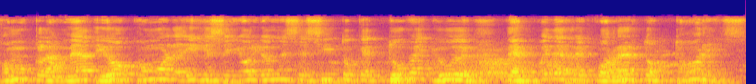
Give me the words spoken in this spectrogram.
cómo clamé a Dios, cómo le dije, Señor, yo necesito que tú me ayudes después de recorrer doctores.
